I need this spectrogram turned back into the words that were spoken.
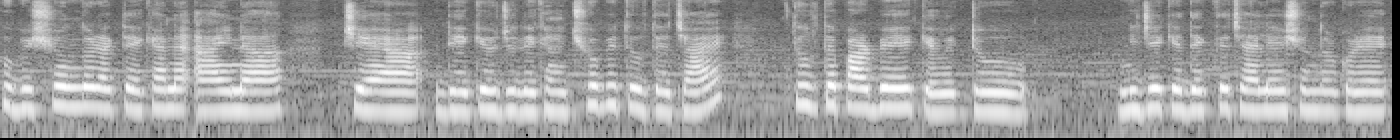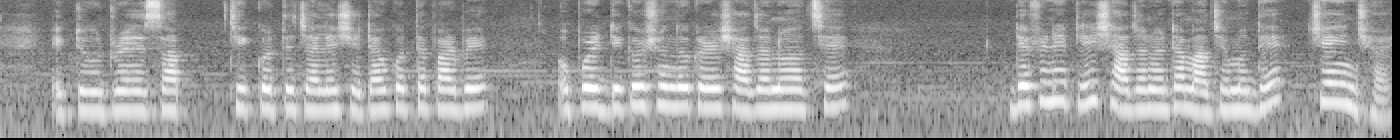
খুবই সুন্দর একটা এখানে আয়না চেয়ার দিয়ে কেউ যদি এখানে ছবি তুলতে চায়, তুলতে পারবে। কেউ একটু নিজেকে দেখতে চাইলে সুন্দর করে একটু ড্রেস আপ ঠিক করতে চাইলে সেটাও করতে পারবে। ওপরের দিকেও সুন্দর করে সাজানো আছে। ডেফিনেটলি সাজানোটা মাঝে মধ্যে চেঞ্জ হয়।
